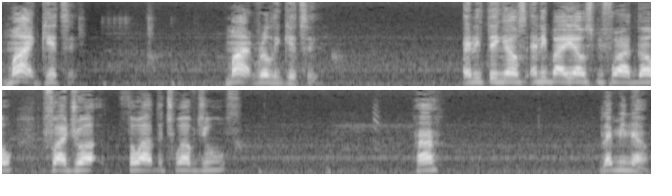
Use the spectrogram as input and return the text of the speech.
Mott gets it. Mott really gets it. Anything else? Anybody else before I go? Before I draw, throw out the 12 jewels? Huh? Let me know.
